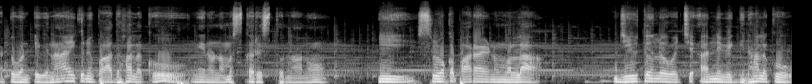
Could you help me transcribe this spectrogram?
అటువంటి వినాయకుని పాదాలకు నేను నమస్కరిస్తున్నాను. ఈ శ్లోక పారాయణం వల్ల జీవితంలో వచ్చే అన్ని విఘ్నాలకు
